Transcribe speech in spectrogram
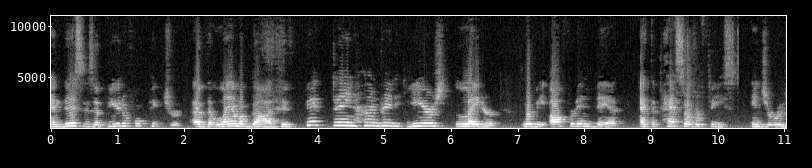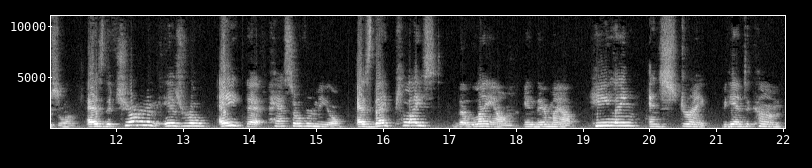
And this is a beautiful picture of the Lamb of God who 1500 years later would be offered in death at the Passover feast in Jerusalem. As the children of Israel ate that Passover meal, as they placed the lamb in their mouth, healing and strength began to come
